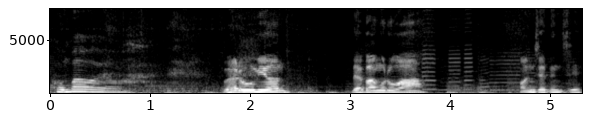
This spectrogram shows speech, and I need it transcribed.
고마워요. 외로우면 내 방으로 와. 언제든지.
